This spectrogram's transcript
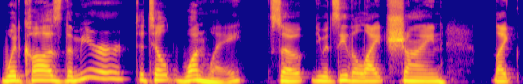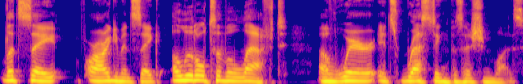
would cause the mirror to tilt one way. So you would see the light shine, like, let's say, for argument's sake, a little to the left of where its resting position was.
